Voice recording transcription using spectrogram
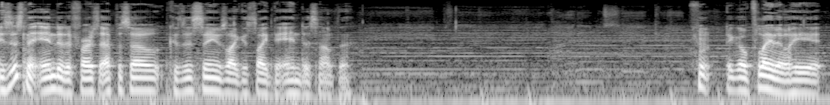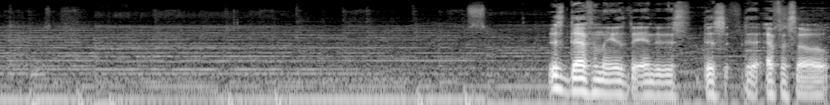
Is this the end of the first episode? Because this seems like it's like the end of something. they go Play-Doh head. This definitely is the end of this this episode.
